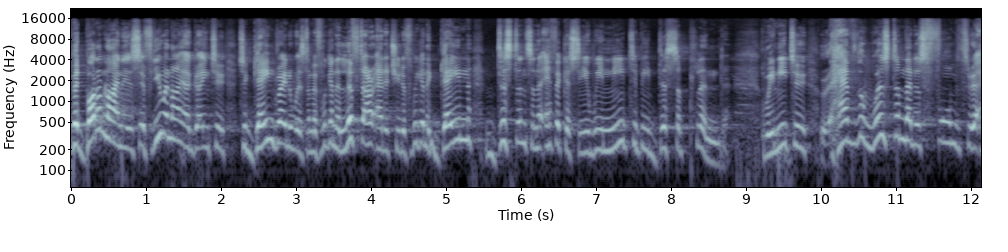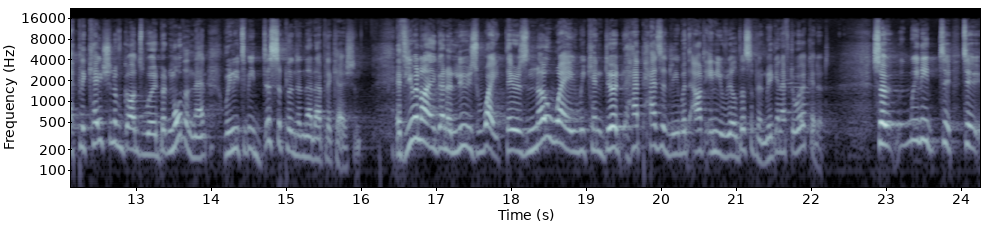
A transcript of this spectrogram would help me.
But bottom line is, if you and I are going to, to gain greater wisdom, if we're going to lift our attitude, if we're going to gain distance and efficacy, we need to be disciplined. We need to have the wisdom that is formed through application of God's word, but more than that, we need to be disciplined in that application. If you and I are going to lose weight, there is no way we can do it haphazardly without any real discipline. We're going to have to work at it. So we need to, to,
